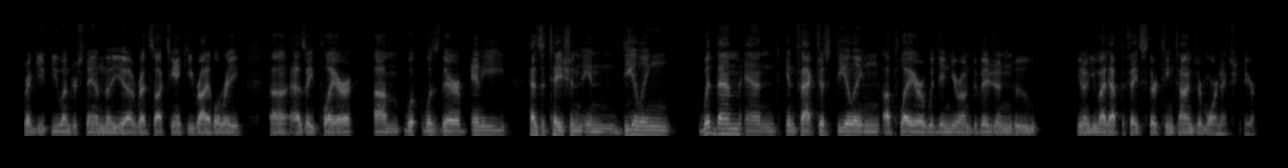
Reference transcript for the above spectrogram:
Greg, you, you understand the uh, Red Sox Yankee rivalry uh, as a player. Um, what, was there any hesitation in dealing with them, and in fact, just dealing a player within your own division who, you know, you might have to face 13 times or more next year?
